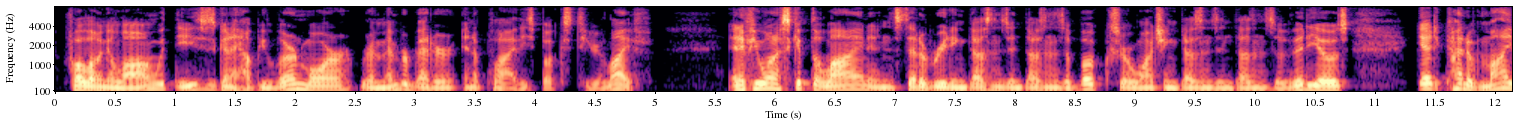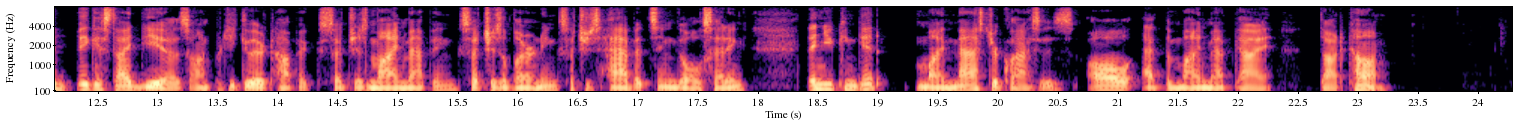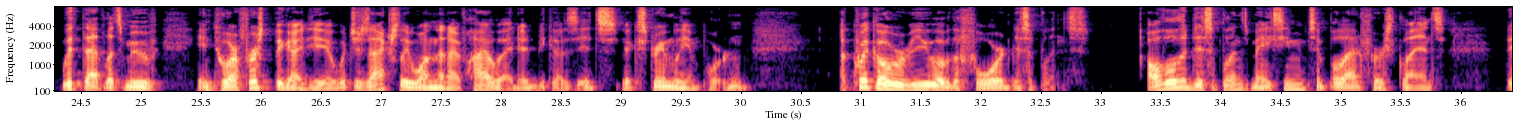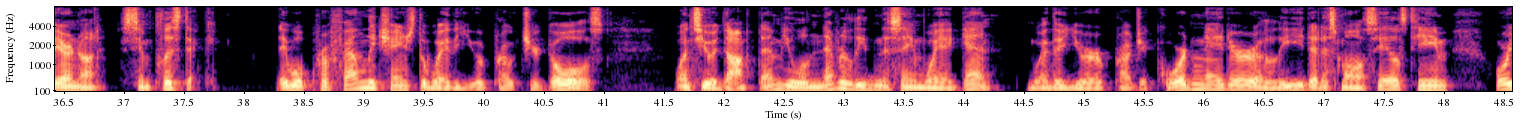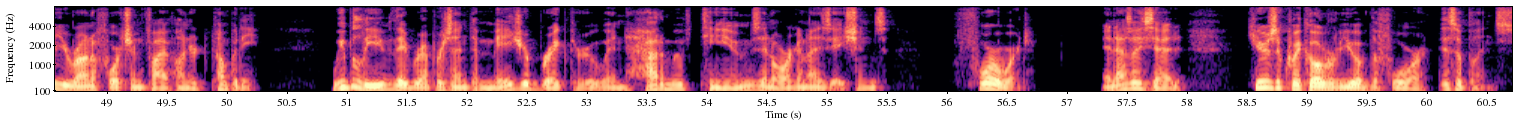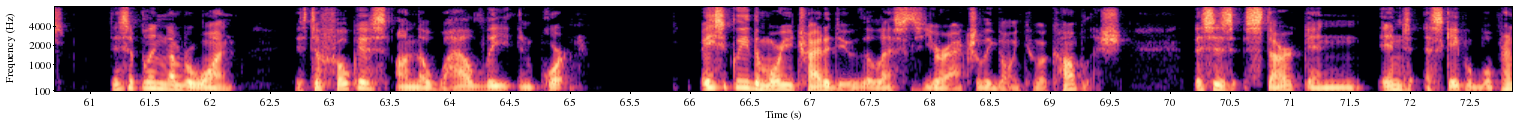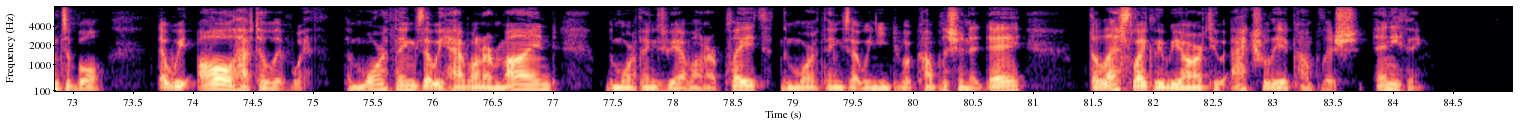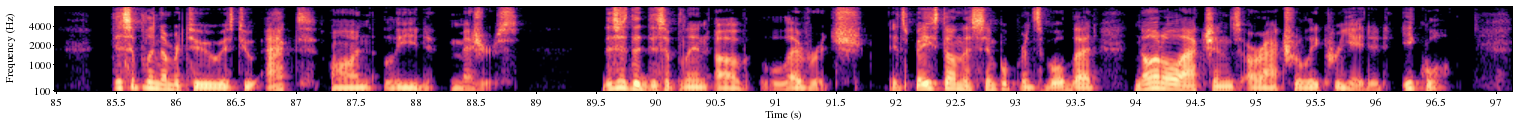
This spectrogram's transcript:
Following along with these is going to help you learn more, remember better, and apply these books to your life. And if you want to skip the line and instead of reading dozens and dozens of books or watching dozens and dozens of videos, get kind of my biggest ideas on particular topics such as mind mapping, such as learning, such as habits and goal setting, then you can get my masterclasses all at the themindmapguy.com. With that, let's move into our first big idea, which is actually one that I've highlighted because it's extremely important. A quick overview of the four disciplines. Although the disciplines may seem simple at first glance, they are not simplistic. They will profoundly change the way that you approach your goals. Once you adopt them, you will never lead in the same way again, whether you're a project coordinator, a lead at a small sales team, or you run a Fortune 500 company. We believe they represent a major breakthrough in how to move teams and organizations forward. And as I said, here's a quick overview of the four disciplines. Discipline number one is to focus on the wildly important. Basically, the more you try to do, the less you're actually going to accomplish. This is stark and inescapable principle that we all have to live with. The more things that we have on our mind, the more things we have on our plate, the more things that we need to accomplish in a day, the less likely we are to actually accomplish anything. Discipline number two is to act on lead measures. This is the discipline of leverage. It's based on the simple principle that not all actions are actually created equal.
